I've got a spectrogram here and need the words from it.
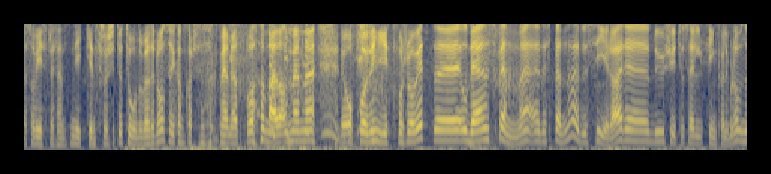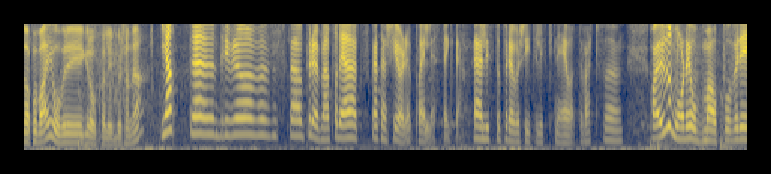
Jeg så visepresidenten gikk inn for å skyte 200 meter nå, så vi kan kanskje snakke med henne etterpå. Nei da, men eh, oppfordring gitt for så vidt. Eh, og det er en spennende, det er spennende det du sier der. Eh, Du skyter jo selv finkaliber nå, men du er på vei over i grovkaliber, skjønner jeg? Ja, jeg driver og skal prøve meg på det. Jeg skal kanskje gjøre det på LS, tenkte jeg. Jeg har lyst til å prøve å skyte litt kne etter hvert, så har jo som mål å jobbe meg oppover i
